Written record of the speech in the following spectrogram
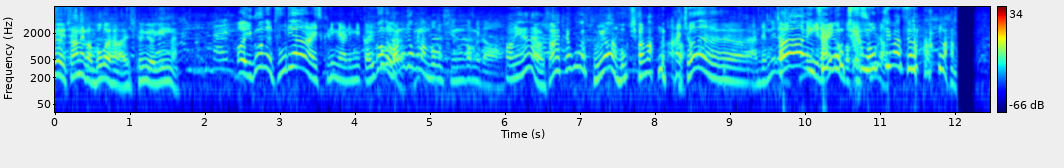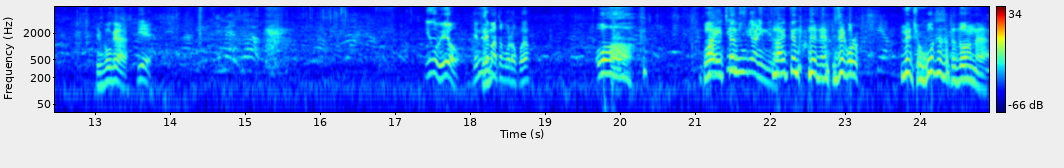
여기 자네가 먹어야 할 아이스크림이 여기 있네. 어, 이거는 두리안 아이스크림이 아닙니까? 이거는 그래. 왕족만 먹을 수 있는 겁니다. 아니네. 자네 태국에서 두리안을 먹지 않았는가? 아, 저는 안 됩니다. 아, 이 라임은 친구 참 먹겠습니다. 먹지만 쓰는구만. 이보게. 예. 이거 왜요? 냄새 냄- 맡아보라고요? 와. 와, 나 이거 찐 이때 두리안입니다. 나 이때 근데 냄새가 올라. 내 저곳에서 뜯었네.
